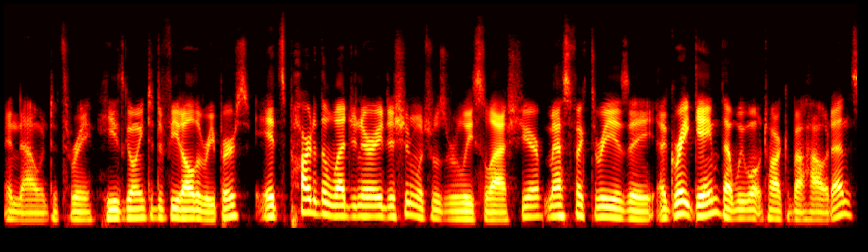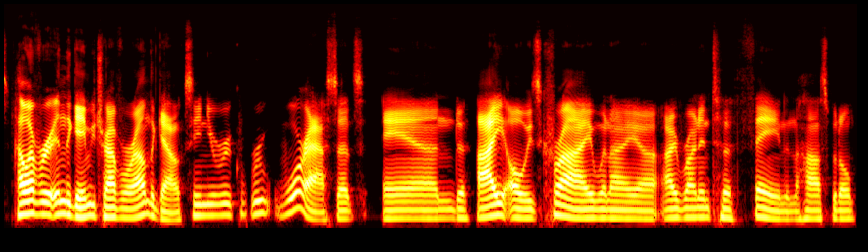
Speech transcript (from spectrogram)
and now into 3. He's going to defeat all the Reapers. It's part of the Legendary Edition, which was released last year. Mass Effect 3 is a, a great game that we won't talk about how it ends. However, in the game, you travel around the galaxy and you recruit war assets. And I always cry when I uh, I run into Thane in the hospital.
